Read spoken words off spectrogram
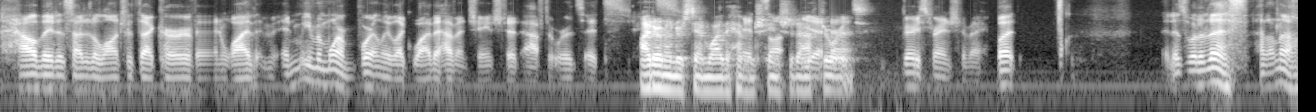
how they decided to launch with that curve and why, they, and even more importantly, like why they haven't changed it afterwards. It's, it's I don't understand why they haven't changed not, it afterwards. Yeah, very strange to me, but it is what it is. I don't know.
